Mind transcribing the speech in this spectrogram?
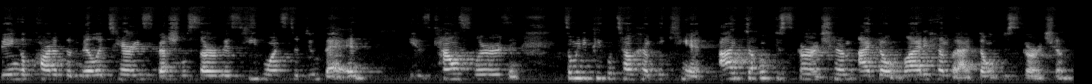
being a part of the military special service. He wants to do that, and his counselors and so many people tell him he can't. I don't discourage him. I don't lie to him, but I don't discourage him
